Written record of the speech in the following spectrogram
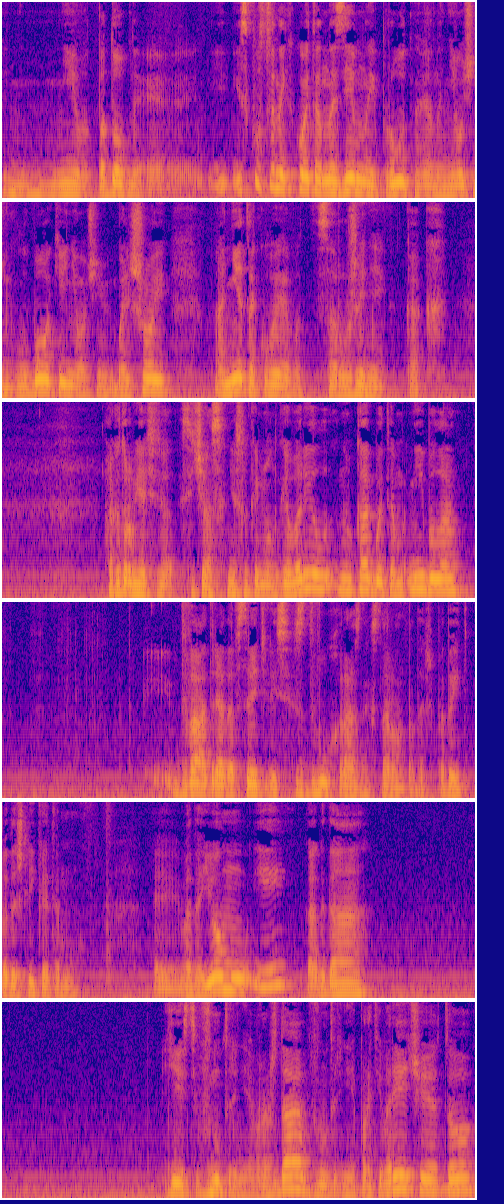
не вот подобный, э, искусственный какой-то наземный пруд, наверное, не очень глубокий, не очень большой, а не такое вот сооружение, как о котором я сейчас несколько минут говорил, но как бы там ни было, два отряда встретились с двух разных сторон, подошли, подошли к этому э, водоему, и когда есть внутренняя вражда, внутреннее противоречие, то,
